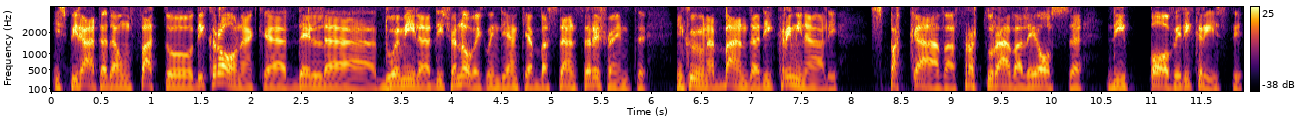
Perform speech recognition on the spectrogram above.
ispirata da un fatto di cronaca del 2019, quindi anche abbastanza recente, in cui una banda di criminali spaccava, fratturava le ossa di poveri cristi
